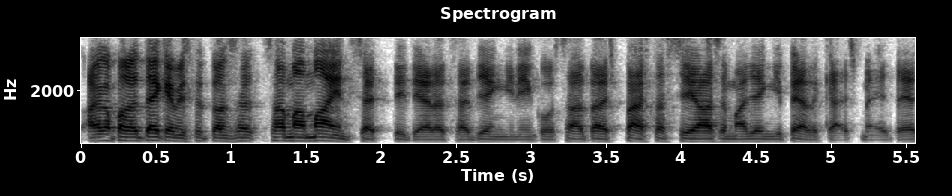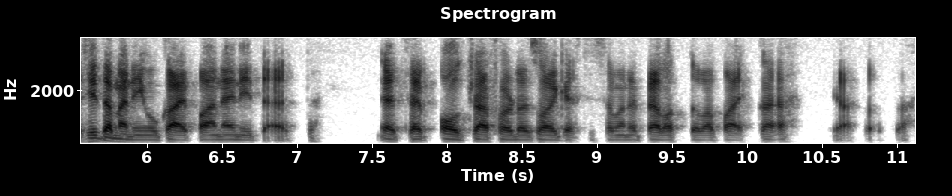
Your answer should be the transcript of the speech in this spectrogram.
aika paljon tekemistä, että on se sama mindsetti, tiedät sä, että jengi niin kuin, saataisiin päästä siihen asemaan, jengi pelkäisi meitä, ja sitä mä niin kuin, kaipaan eniten, että, että se Old Trafford olisi oikeasti semmoinen pelottava paikka ja, ja, tota,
